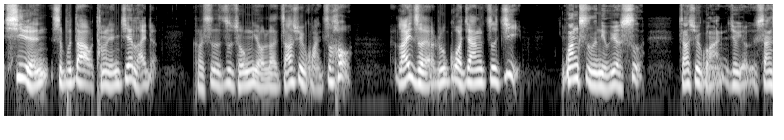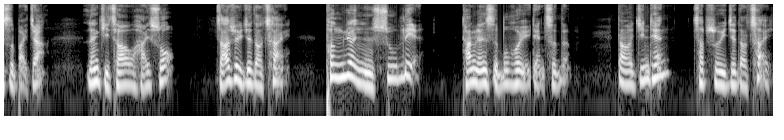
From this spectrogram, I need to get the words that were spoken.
西人是不到唐人街来的。可是自从有了杂碎馆之后，来者如过江之鲫。光是纽约市杂碎馆就有三四百家。梁启超还说，杂碎这道菜烹饪疏劣，唐人是不会点吃的。到今天，杂碎这道菜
